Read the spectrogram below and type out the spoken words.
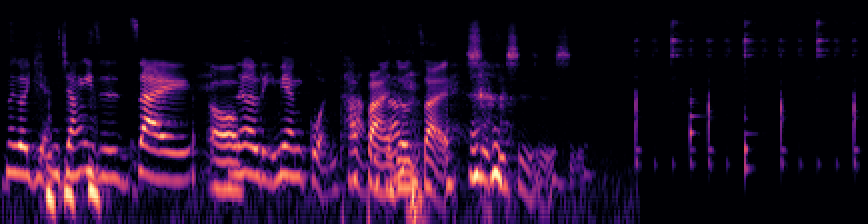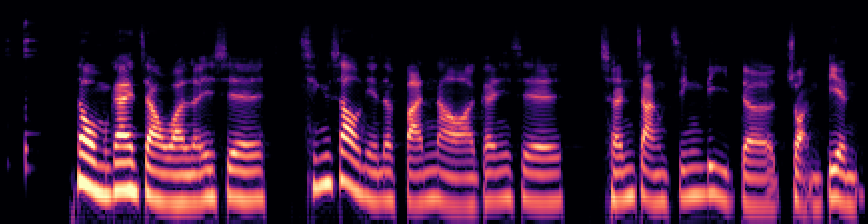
那个岩浆一直在 那个里面滚烫。它本来就在，是是是是是。那我们刚才讲完了一些青少年的烦恼啊，跟一些成长经历的转变，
